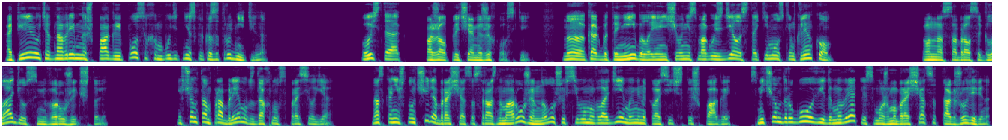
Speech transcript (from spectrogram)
«Оперировать одновременно шпагой и посохом будет несколько затруднительно». «Пусть так», — пожал плечами Жиховский. «Но, как бы то ни было, я ничего не смогу сделать с таким узким клинком». «Он нас собрался гладиусами вооружить, что ли?» «И в чем там проблема?» — вздохнув, спросил я. «Нас, конечно, учили обращаться с разным оружием, но лучше всего мы владеем именно классической шпагой. С мечом другого вида мы вряд ли сможем обращаться так же уверенно.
